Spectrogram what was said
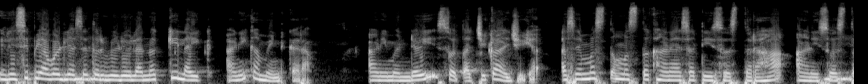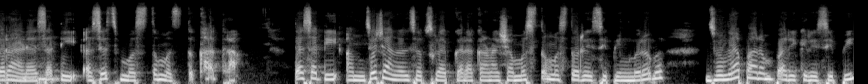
रेसिपी आवडली असेल तर व्हिडिओला नक्की लाईक आणि कमेंट करा. आणि मंडळी स्वतःची काळजी घ्या. असे मस्त मस्त खाण्यासाठी स्वस्त राहा आणि स्वस्त राहण्यासाठी असेच मस्त मस्त खात राहा. त्यासाठी आमचे चॅनल सबस्क्राईब करा कारण अशा मस्त मस्त रेसिपींबरोबर जुन्या पारंपरिक रेसिपी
